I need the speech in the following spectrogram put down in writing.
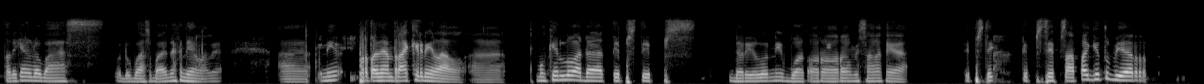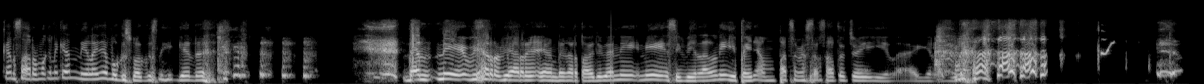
tadi kan udah bahas udah bahas banyak nih Lal ya. Eh, ini pertanyaan terakhir nih Lal. Eh, mungkin lu ada tips-tips dari lu nih buat orang-orang misalnya kayak tips tips-tips apa gitu biar kan Sarmak ini kan nilainya bagus-bagus nih gitu. Dan nih biar biar yang dengar tahu juga nih nih si Bilal nih IP-nya 4 semester 1 cuy gila gila. gila.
